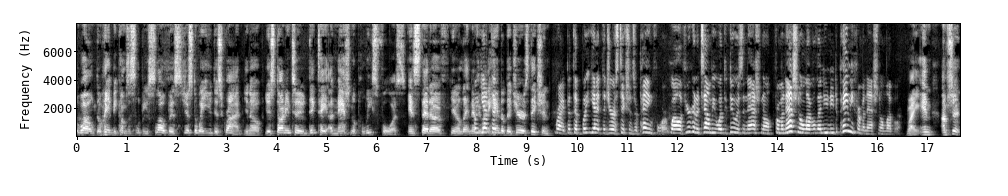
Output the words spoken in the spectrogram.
well, the way it becomes a slippery slope is just the way you described. You know, you're starting to dictate a national police force instead of you know letting everybody the- handle the jurisdiction. right but the but yet the jurisdictions are paying for it well if you're going to tell me what to do as a national from a national level then you need to pay me from a national level Right, and I'm sure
